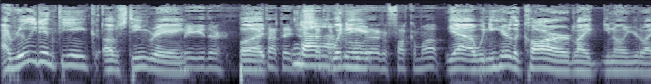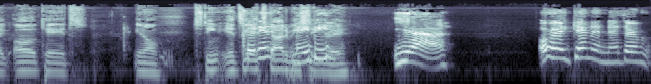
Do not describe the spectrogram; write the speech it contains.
I really didn't think of Stingray. Me either. But- I thought they just No. sent the When you- over there to fuck them up. Yeah, when you hear the car, like, you know, you're like, oh, okay, it's, you know, Sting. It's Could it's it? got to be Maybe. Stingray. Yeah. Or again, another,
